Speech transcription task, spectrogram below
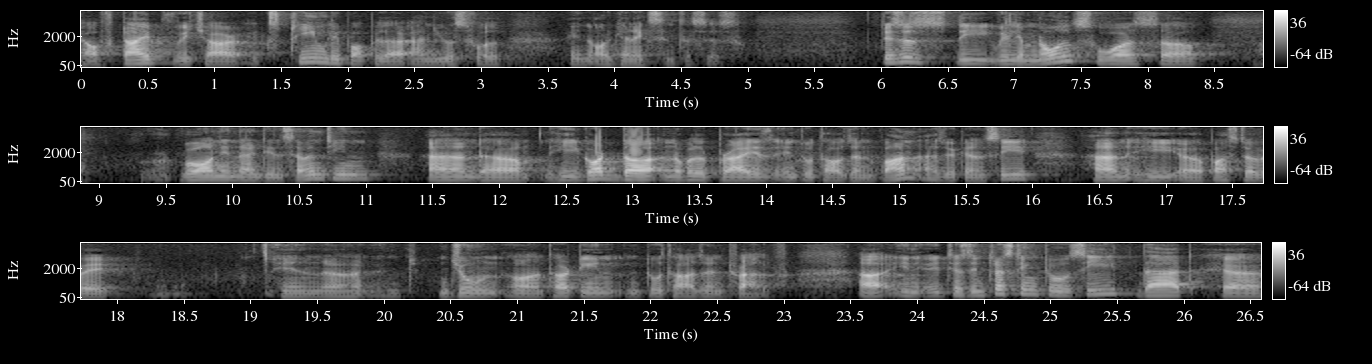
of type which are extremely popular and useful in organic synthesis. This is the William Knowles who was uh, born in 1917 and um, he got the Nobel Prize in 2001 as you can see and he uh, passed away in uh, June uh, 13 2012. Uh, in, it is interesting to see that uh,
